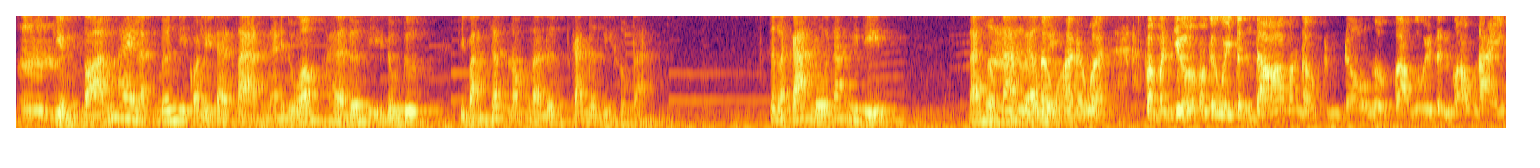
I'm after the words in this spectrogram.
Ừ. kiểm toán hay là đơn vị quản lý tài sản này đúng không? Hay là đơn vị đầu tư. Thì bản chất nó cũng là đơn các đơn vị hợp tác tức là các đối tác uy tín đang hợp tác với ông Ừ, đúng ấy. rồi đúng rồi. Và mình dựa vào cái uy tín đó bắt đầu mình đổ ngược vào cái uy tín của ông này.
